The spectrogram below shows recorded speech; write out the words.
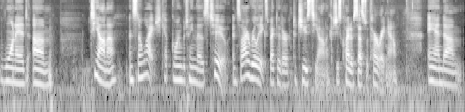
wanted um, Tiana and Snow White. She kept going between those two, and so I really expected her to choose Tiana because she's quite obsessed with her right now. And um,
